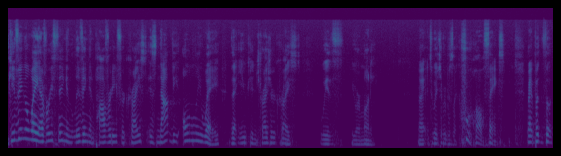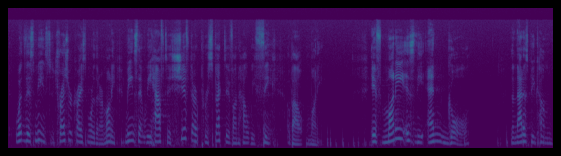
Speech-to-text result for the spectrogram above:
giving away everything and living in poverty for Christ is not the only way that you can treasure Christ with your money. Right? To which everybody's like, Whew, oh, thanks. Right? But the, what this means, to treasure Christ more than our money, means that we have to shift our perspective on how we think about money. If money is the end goal, then that has become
